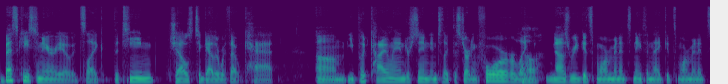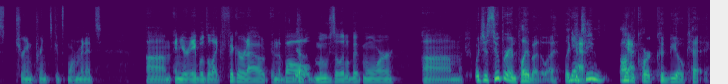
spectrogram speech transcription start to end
best case scenario, it's like the team gels together without Cat. Um, you put Kyle Anderson into like the starting four, or like Uh-huh. Naz Reid gets more minutes, Nathan Knight gets more minutes, Taurean Prince gets more minutes. Um, and you're able to like figure it out, and the ball moves a little bit more. Um, which is super in play by the way like Yeah. the team on Yeah. the court could be okay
